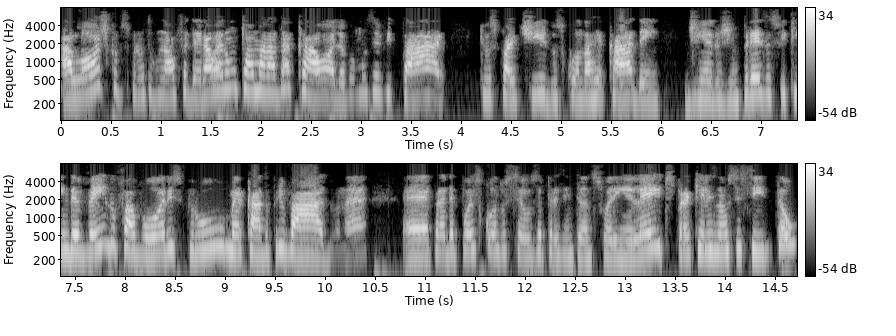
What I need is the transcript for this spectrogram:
a lógica do Supremo Tribunal Federal era um toma lá da cá. Olha, vamos evitar que os partidos, quando arrecadem dinheiro de empresas fiquem devendo favores para o mercado privado, né? É, para depois, quando seus representantes forem eleitos, para que eles não se sintam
